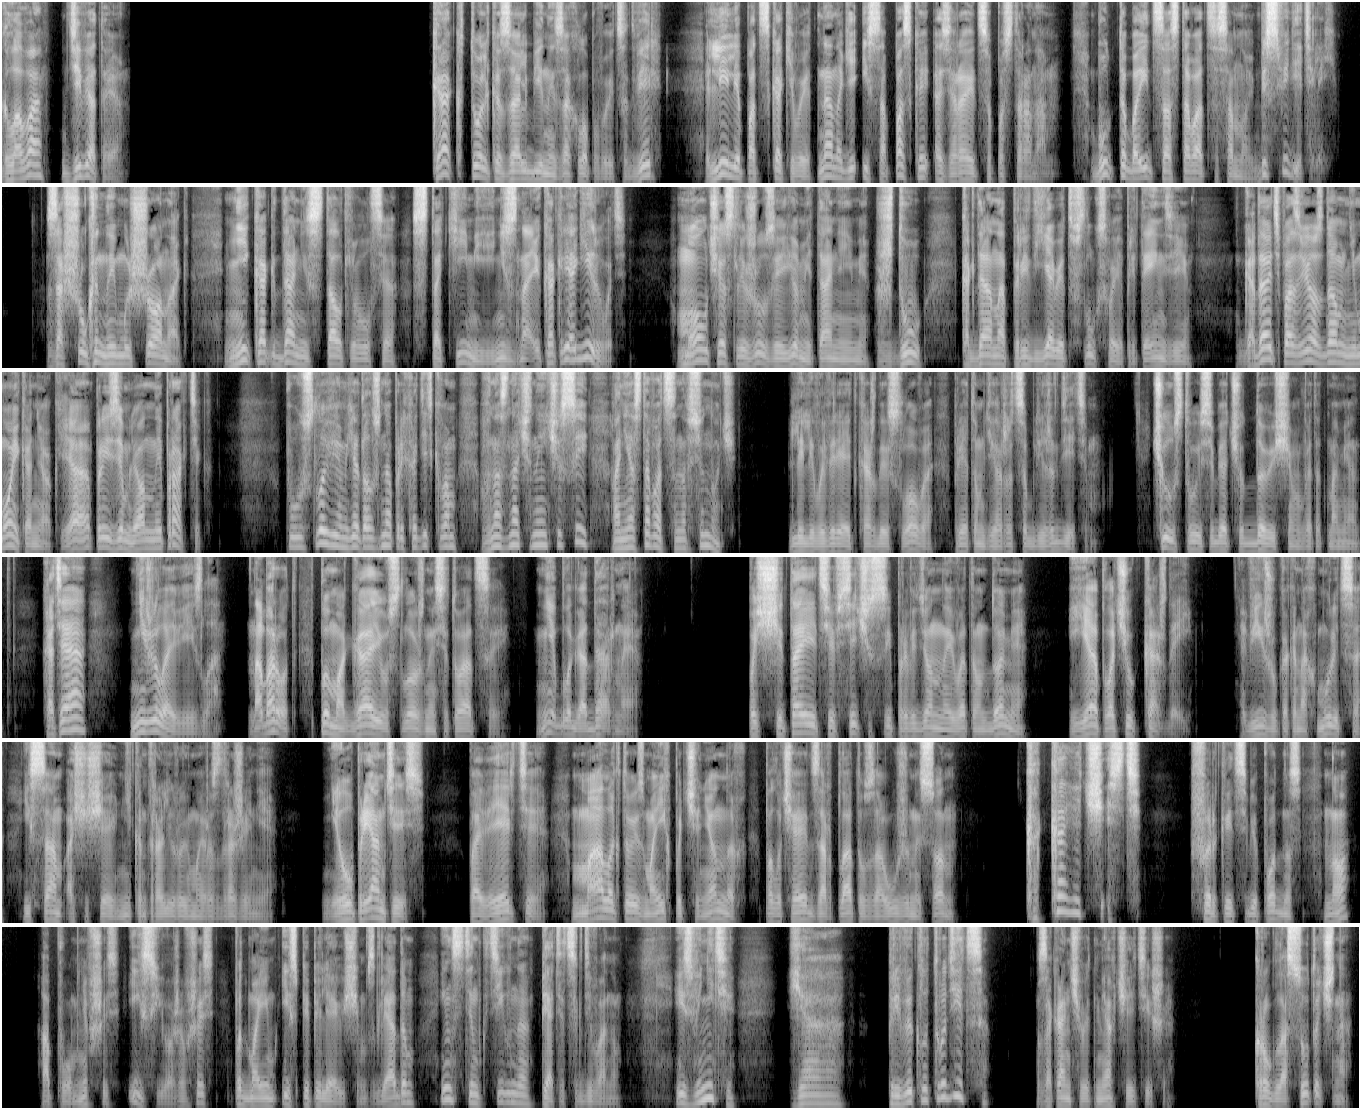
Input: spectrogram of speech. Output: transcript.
Глава девятая. Как только за Альбиной захлопывается дверь, Лиля подскакивает на ноги и с опаской озирается по сторонам, будто боится оставаться со мной, без свидетелей. Зашуганный мышонок никогда не сталкивался с такими и не знаю, как реагировать. Молча слежу за ее метаниями, жду, когда она предъявит вслух свои претензии. Гадать по звездам не мой конек, я приземленный практик. По условиям я должна приходить к вам в назначенные часы, а не оставаться на всю ночь. Лили выверяет каждое слово, при этом держится ближе к детям. Чувствую себя чудовищем в этот момент. Хотя не желаю ей зла. Наоборот, помогаю в сложной ситуации. Неблагодарная. Посчитаете все часы, проведенные в этом доме, и я оплачу каждой. Вижу, как она хмурится, и сам ощущаю неконтролируемое раздражение. Не упрямьтесь! Поверьте, мало кто из моих подчиненных получает зарплату за ужин и сон. «Какая честь!» — фыркает себе под нос, но, опомнившись и съежившись под моим испепеляющим взглядом, инстинктивно пятится к дивану. «Извините, я привыкла трудиться», — заканчивает мягче и тише. «Круглосуточно?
